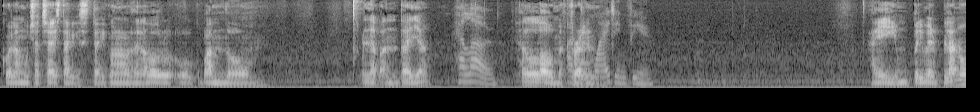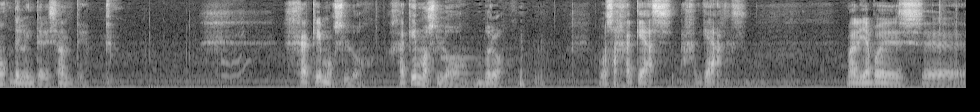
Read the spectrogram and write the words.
con la muchacha esta que está aquí con el ordenador ocupando la pantalla. Hello. Hello, my friend. Ahí, un primer plano de lo interesante. Hackémoslo. Hackémoslo, bro. Vamos a hackeas. A. Vale, ya pues... Eh,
